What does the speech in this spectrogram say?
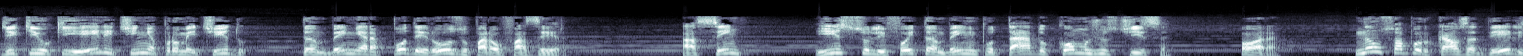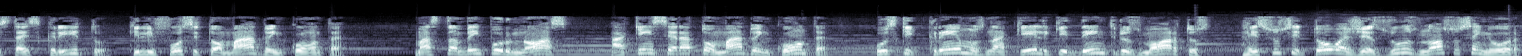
de que o que ele tinha prometido também era poderoso para o fazer. Assim, isso lhe foi também imputado como justiça. Ora, não só por causa dele está escrito que lhe fosse tomado em conta, mas também por nós, a quem será tomado em conta, os que cremos naquele que dentre os mortos ressuscitou a Jesus nosso Senhor,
